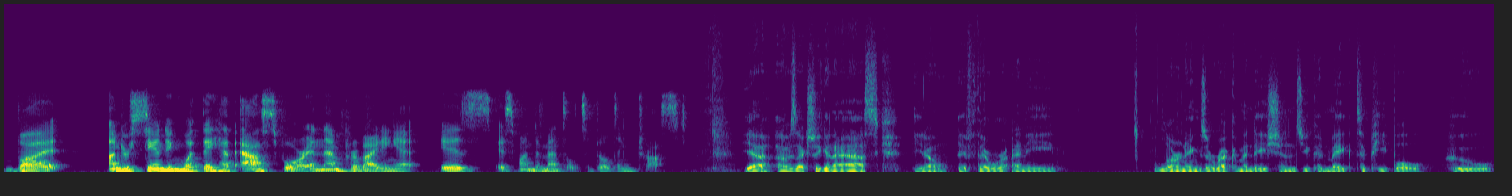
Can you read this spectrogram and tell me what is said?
but understanding what they have asked for and then providing it is is fundamental to building trust. Yeah, I was actually going to ask, you know, if there were any learnings or recommendations you could make to people who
